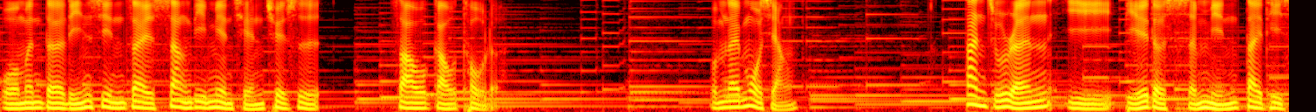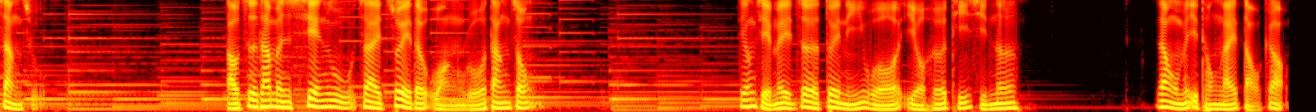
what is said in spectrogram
我们的灵性在上帝面前却是糟糕透了。我们来默想，但族人以别的神明代替上主。导致他们陷入在罪的网罗当中。弟兄姐妹，这对你我有何提醒呢？让我们一同来祷告。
